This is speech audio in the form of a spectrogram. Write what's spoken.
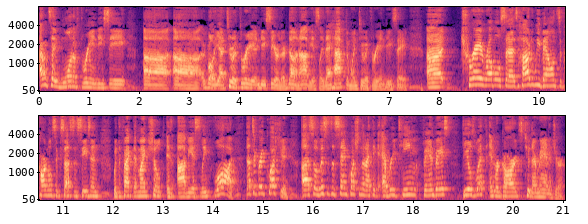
I would say one of three in DC. Uh, uh, well, yeah, two or three in DC, or they're done. Obviously, they have to win two or three in DC. Uh, Trey Rubble says, How do we balance the Cardinals' success this season with the fact that Mike Shildt is obviously flawed? That's a great question. Uh, so, this is the same question that I think every team fan base deals with in regards to their manager.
